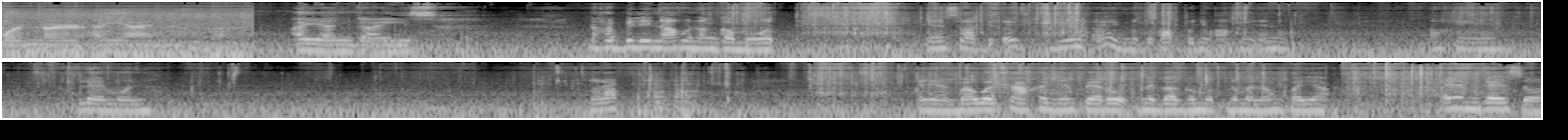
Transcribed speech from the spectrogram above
corner. Ayan. Ayan guys. Nakabili na ako ng gamot. Yan sabi ko, ay, ay, ay matatapon yung aking ano, aking lemon. Sarap. Ayan, bawal sa akin yan pero nagagamot naman ako kaya. Ayan guys, oh.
